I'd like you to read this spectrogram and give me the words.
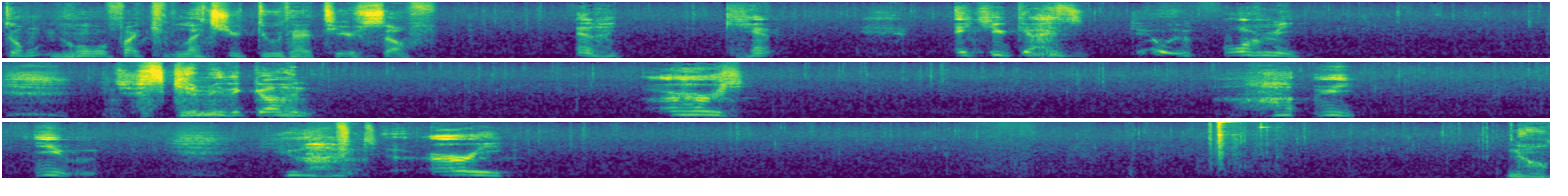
don't know if I can let you do that to yourself. And I can't make you guys do it for me. Just give me the gun. Hurry. Javi, you, you have to hurry. No.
